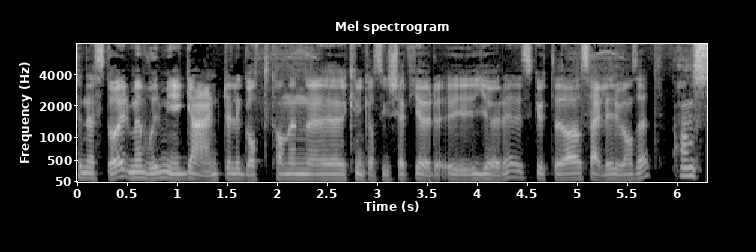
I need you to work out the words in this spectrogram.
til neste år. Men hvor mye gærent eller godt kan en uh, kringkastingssjef gjøre? gjøre? Skuta seiler uansett? Hans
